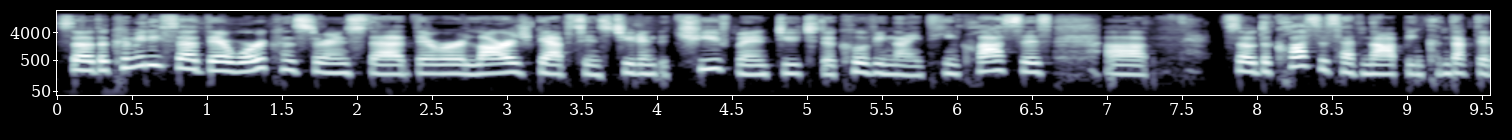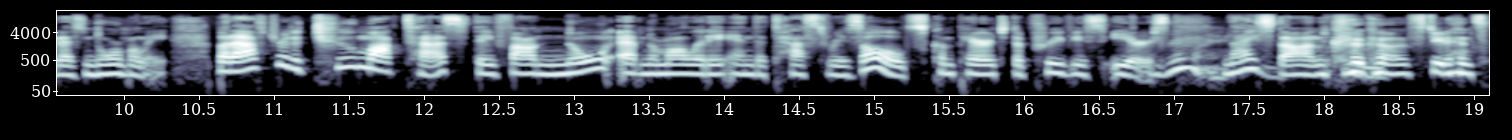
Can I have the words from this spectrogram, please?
So the committee said there were concerns that there were large gaps in student achievement due to the COVID 19 classes. Uh, So the classes have not been conducted as normally. But after the two mock tests, they found no abnormality in the test results compared to the previous years. Really? Nice hmm. done, hmm. students.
